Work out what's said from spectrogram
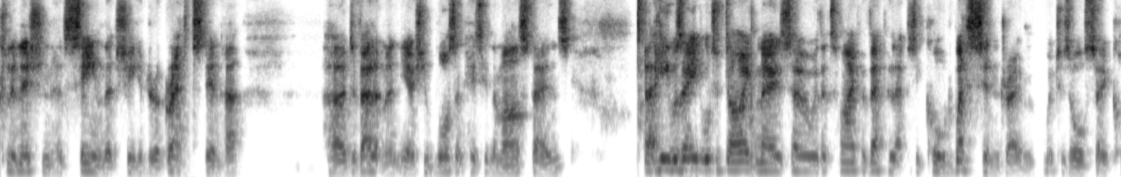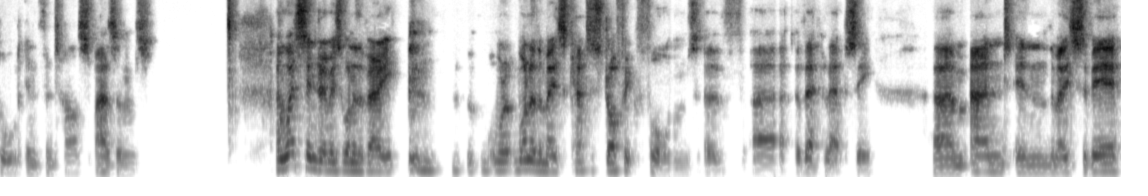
clinician had seen that she had regressed in her her development, you know, she wasn't hitting the milestones, uh, he was able to diagnose her with a type of epilepsy called West syndrome, which is also called infantile spasms. And West syndrome is one of the very, one of the most catastrophic forms of uh, of epilepsy. Um, in the most severe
